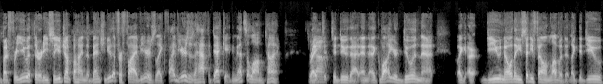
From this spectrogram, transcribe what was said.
But for you at 30, so you jump behind the bench, you do that for five years. Like five years is a half a decade. I mean, that's a long time, right? Yeah. To, to do that, and like while you're doing that, like, are, do you know? Then you said you fell in love with it. Like, did you?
